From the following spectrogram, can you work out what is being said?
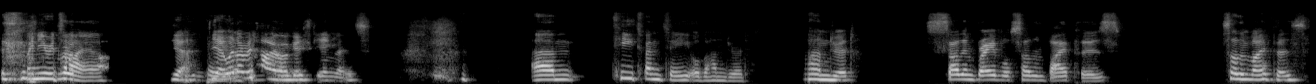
when you retire, yeah, you yeah. When I retire, I'll go skiing loads. um, T20 or the hundred. Hundred Southern Brave or Southern Vipers? Southern Vipers.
